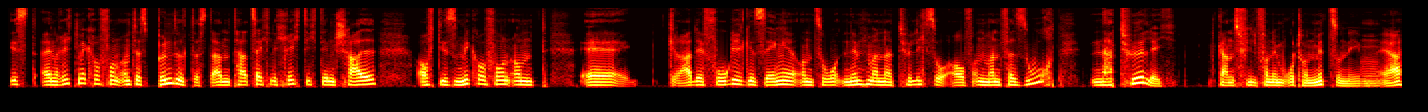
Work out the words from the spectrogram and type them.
ist ein Richtmikrofon und das bündelt es dann tatsächlich richtig den Schall auf dieses Mikrofon und äh, gerade Vogelgesänge und so nimmt man natürlich so auf und man versucht natürlich ganz viel von dem O-Ton mitzunehmen, mhm. ja,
